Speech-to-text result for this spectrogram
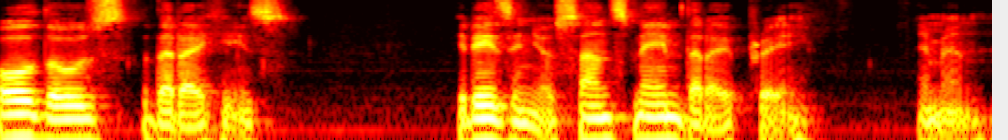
all those that are his. It is in your Son's name that I pray. Amen.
